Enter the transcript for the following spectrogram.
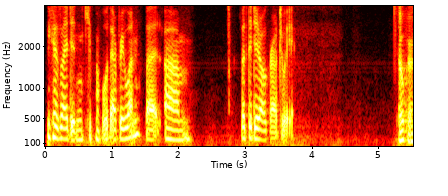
because I didn't keep up with everyone, but um, but they did all graduate. Okay.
